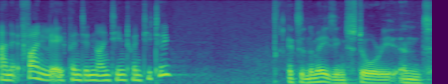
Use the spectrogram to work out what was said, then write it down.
And it finally opened in 1922 it's an amazing story. And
